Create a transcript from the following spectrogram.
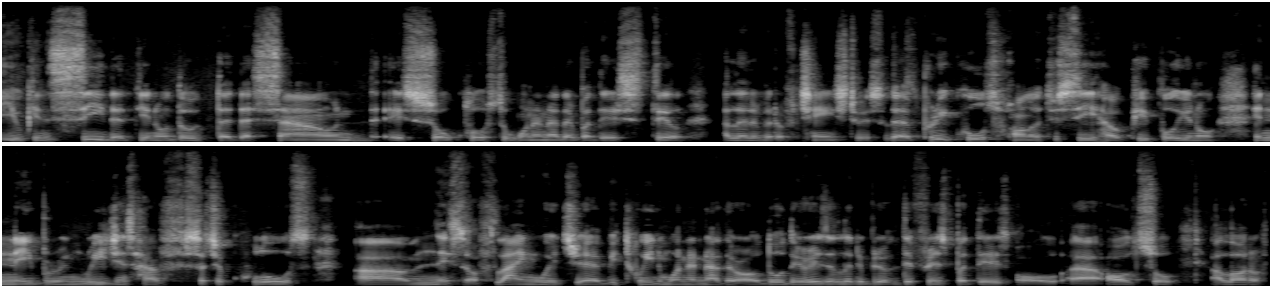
you can see that you know the, the, the sound is so close to one another but there's still a little bit of change to it. So that's pretty cool subhanallah to see how people you know in neighboring regions have such a close umness of language uh, between one another although there is a little bit of difference but there's all uh, also a lot of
